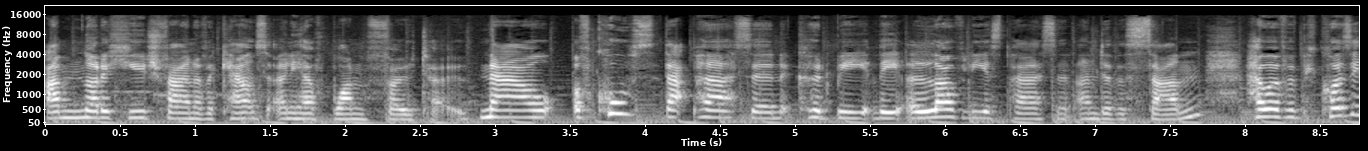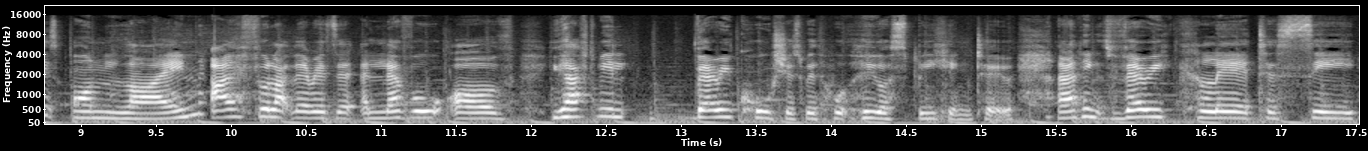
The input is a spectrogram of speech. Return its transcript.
I'm not a huge fan of accounts that only have one photo. Now, of course, that person could be the loveliest person under the sun. However, because it's online, I feel like there is a, level of, you have to be very cautious with who you're speaking to. And I think it's very clear to see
